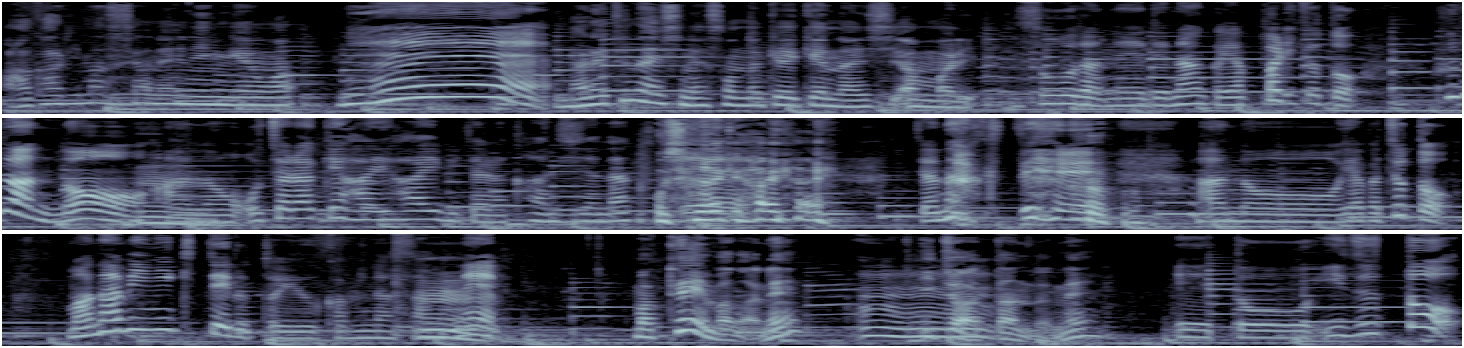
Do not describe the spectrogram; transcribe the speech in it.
上がりますよね人間は。ねえ慣れてないしねそんな経験ないしあんまり。そうだね。でなんかやっぱりちょっと普段の、うん。あのおちゃらけハイハイみたいな感じじゃなくておしゃらけはいはいじゃなくて あのやっぱちょっと学びに来てるというか皆さんね、まあテーマがねうんうんうん。一応あったんだね、えっ、と伊豆と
